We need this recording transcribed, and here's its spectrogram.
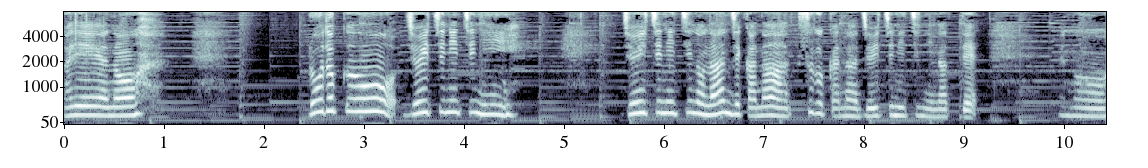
あれ、あの、朗読を11日に、11日の何時かな、すぐかな、11日になって、あの、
